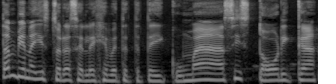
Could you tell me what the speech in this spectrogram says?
También hay historias LGBTTIQ, histórica.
